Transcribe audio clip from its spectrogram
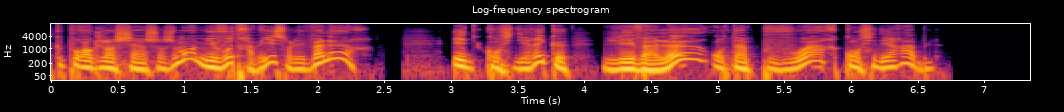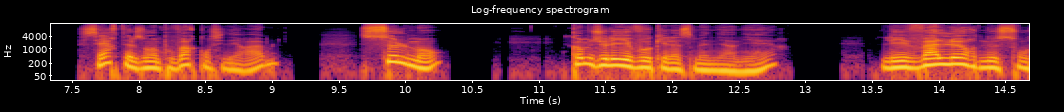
que pour enclencher un changement, mieux vaut travailler sur les valeurs et considérer que les valeurs ont un pouvoir considérable. Certes, elles ont un pouvoir considérable, seulement, comme je l'ai évoqué la semaine dernière, les valeurs ne sont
